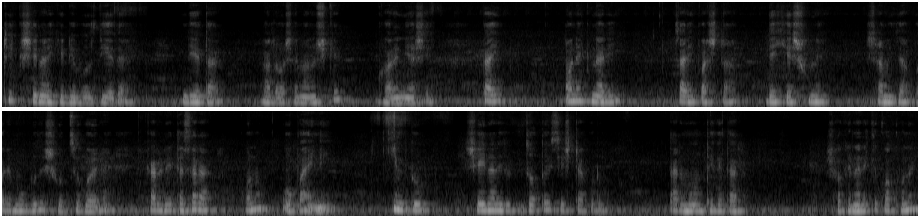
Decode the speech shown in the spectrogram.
ঠিক সে নারীকে ডিভোর্স দিয়ে দেয়। দিয়ে তার ভালোবাসার মানুষকে ঘরে নিয়ে আসে। তাই অনেক নারী চারিপাশটা দেখে শুনে স্বামী যা করে মুখ বুঝে সহ্য করে নেয়, কারণ এটা ছাড়া কোনো উপায় নেই। কিন্তু সেই নারী যতই চেষ্টা করুক, তার মন থেকে তার শখের নারীকে কখনোই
